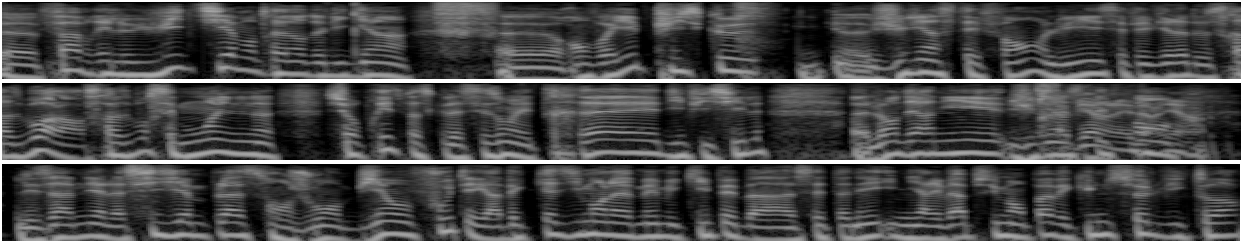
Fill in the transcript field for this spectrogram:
euh, Favre est le huitième entraîneur de Ligue 1 euh, renvoyé puisque euh, Julien Stéphan, lui, s'est fait virer de Strasbourg. Alors Strasbourg, c'est moins une surprise parce que la saison est très difficile. Euh, L'an dernier, Julien bien Stéphan les a amenés à la sixième place en jouant bien au foot et avec quasiment la même équipe. Et ben cette année, il n'y arrivait absolument pas avec une seule victoire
